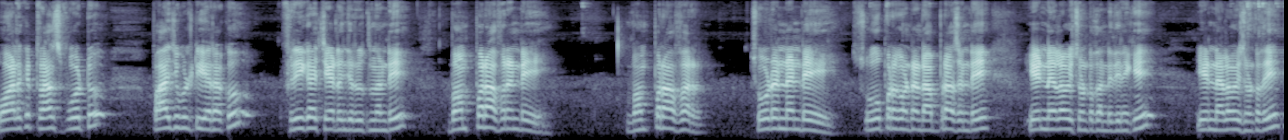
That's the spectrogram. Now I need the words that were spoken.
వాళ్ళకి ట్రాన్స్పోర్ట్ పాజిబిలిటీ ఎరకు ఫ్రీగా చేయడం జరుగుతుందండి. బంపర్ ఆఫర్ అండి. Bumper offer. చూడండి అండి సూపర్గా ఉంటుంది అబ్రాస్ అండి. ఏడు నెలల వయసు ఉంటుందండి దీనికి. ఏడు నెలల వయసు ఉంటుంది.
